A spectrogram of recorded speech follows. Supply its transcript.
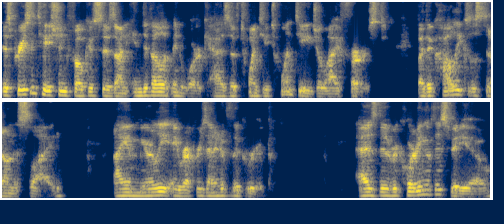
This presentation focuses on in-development work as of 2020, July 1st, by the colleagues listed on the slide. I am merely a representative of the group. As the recording of this video,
